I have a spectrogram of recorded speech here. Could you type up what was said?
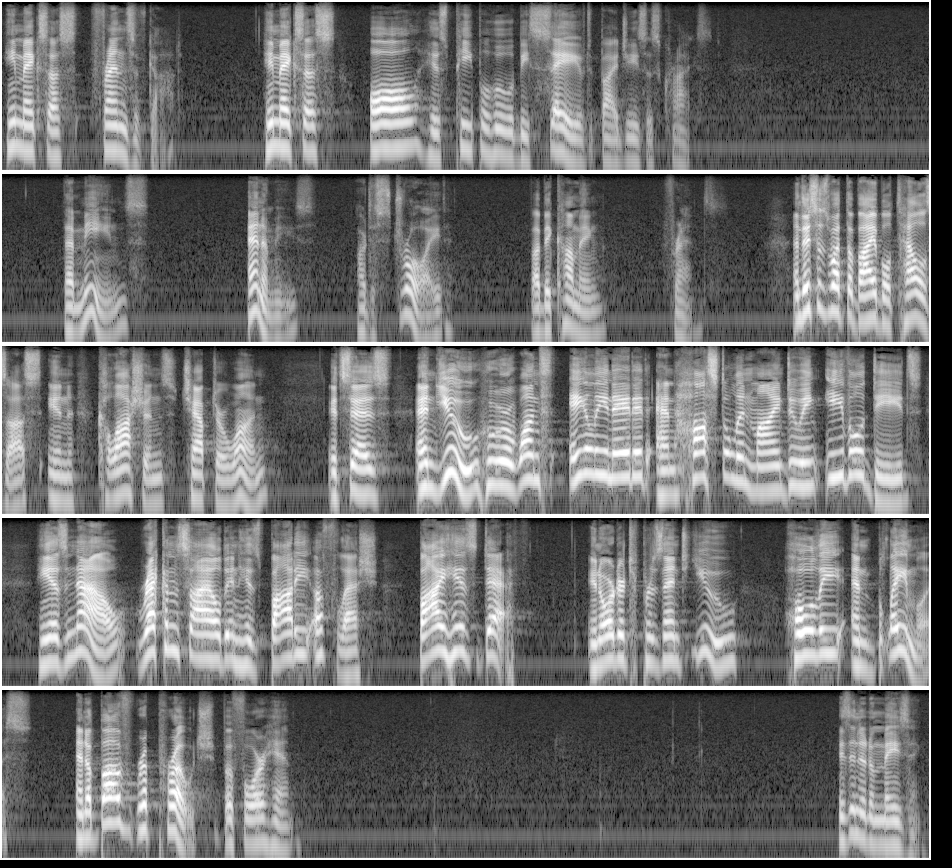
he makes us friends of God. He makes us all his people who will be saved by Jesus Christ. That means enemies are destroyed by becoming friends. And this is what the Bible tells us in Colossians chapter 1. It says, And you who were once alienated and hostile in mind, doing evil deeds, he is now reconciled in his body of flesh by his death, in order to present you holy and blameless and above reproach before him. Isn't it amazing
